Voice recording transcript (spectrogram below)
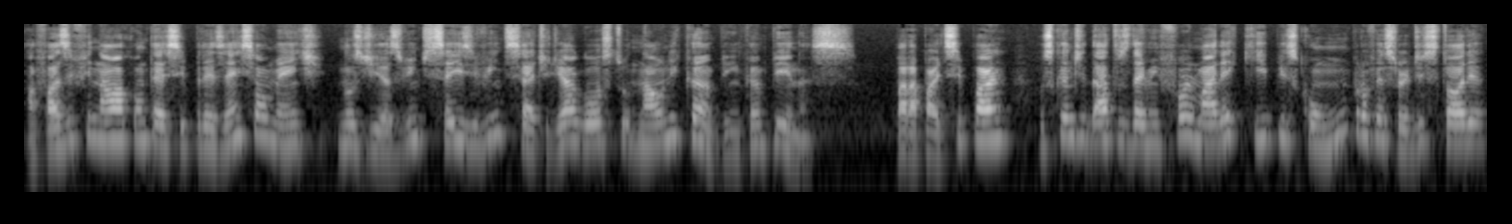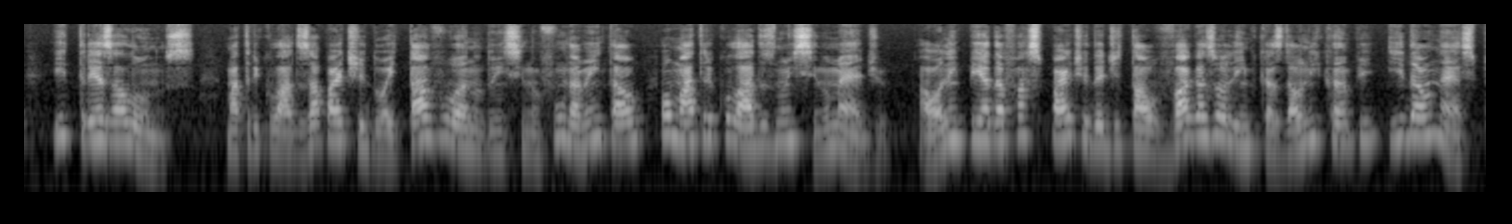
A fase final acontece presencialmente nos dias 26 e 27 de agosto na Unicamp, em Campinas. Para participar, os candidatos devem formar equipes com um professor de história e três alunos, matriculados a partir do oitavo ano do ensino fundamental ou matriculados no ensino médio. A Olimpíada faz parte do edital Vagas Olímpicas da Unicamp e da Unesp.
